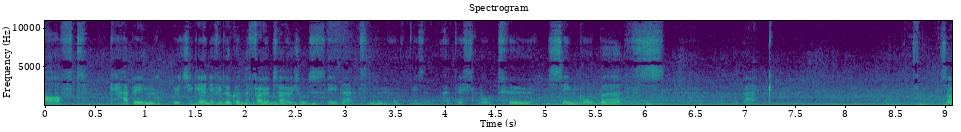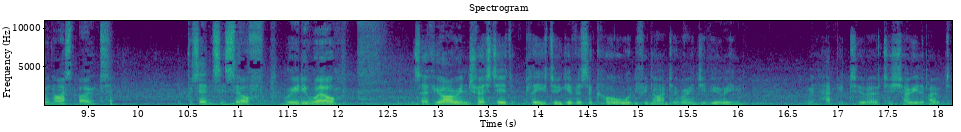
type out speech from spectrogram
uh, aft cabin, which again, if you look at the photos, you'll see that is additional two single berths at the back. So a nice boat, it presents itself really well. So if you are interested, please do give us a call. If you'd like to arrange a viewing, we're happy to, uh, to show you the boat.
